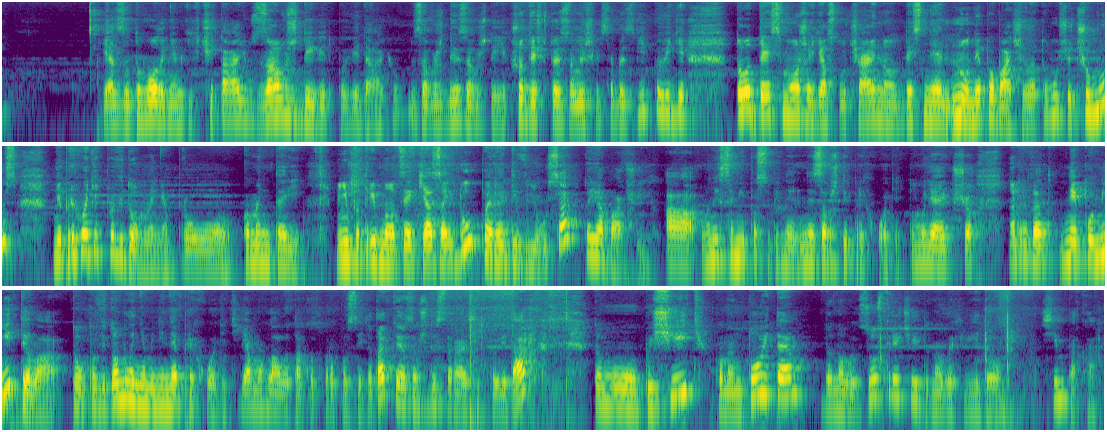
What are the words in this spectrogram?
Я з задоволенням їх читаю, завжди відповідаю. Завжди, завжди. Якщо десь хтось залишився без відповіді, то десь, може, я случайно десь не, ну, не побачила, тому що чомусь не приходять повідомлення про коментарі. Мені потрібно, оце як я зайду, передивлюся, то я бачу їх. А вони самі по собі не, не завжди приходять. Тому я, якщо, наприклад, не помітила, то повідомлення мені не приходять. Я могла отак от пропустити. А так то я завжди стараюся відповідати. Тому пишіть, коментуйте. До нових зустрічей, до нових відео. Всім пока!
